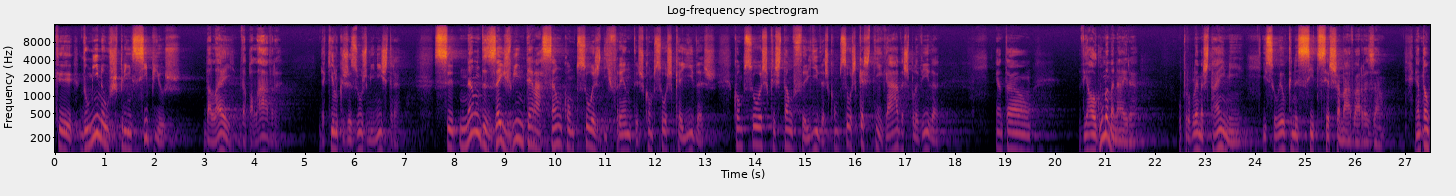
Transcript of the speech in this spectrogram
que domina os princípios da lei, da palavra, daquilo que Jesus ministra, se não desejo interação com pessoas diferentes, com pessoas caídas, com pessoas que estão feridas, com pessoas castigadas pela vida, então, de alguma maneira, o problema está em mim e sou eu que necessito ser chamado à razão. Então,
